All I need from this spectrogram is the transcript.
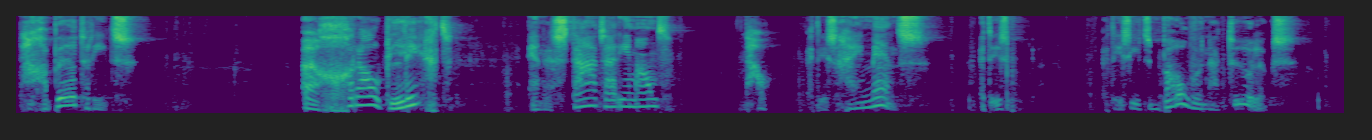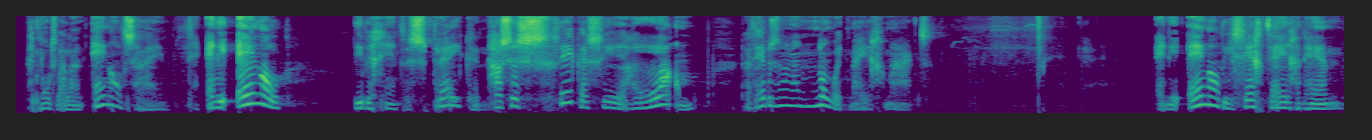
dan gebeurt er iets. Een groot licht en er staat daar iemand. Nou, het is geen mens. Het is, het is iets bovennatuurlijks. Het moet wel een engel zijn. En die engel, die begint te spreken. Nou, ze schrikken zich lam. Dat hebben ze nog nooit meegemaakt. En die engel die zegt tegen hen,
